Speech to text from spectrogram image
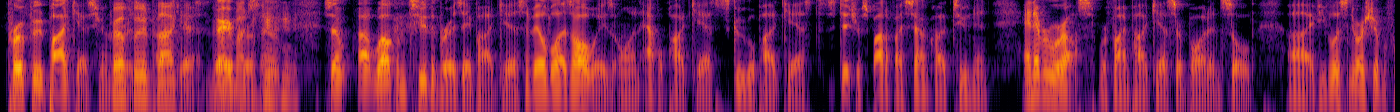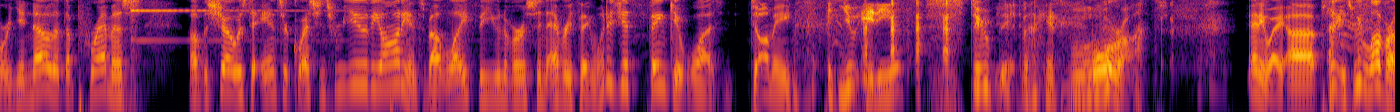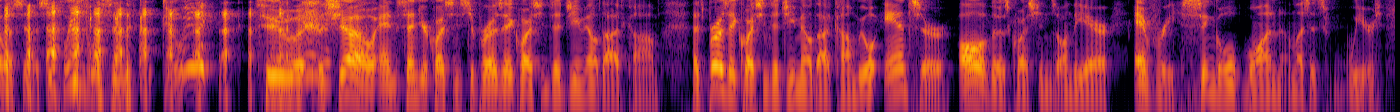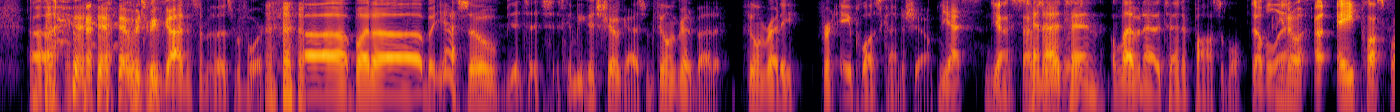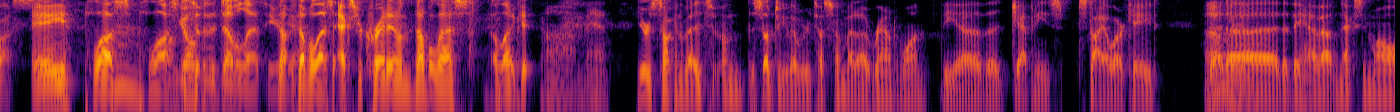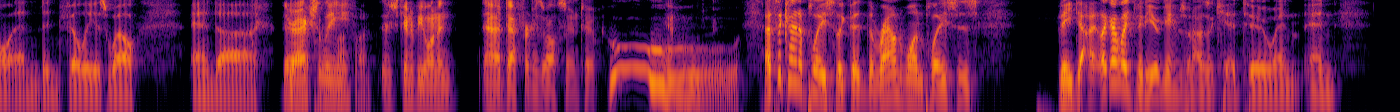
Pro Food Podcast here on Pro the Brose Food Podcast. Very, Very much pro food. So, uh, welcome to the Brose Podcast, available as always on Apple Podcasts, Google Podcasts, Stitcher, Spotify, SoundCloud, TuneIn, and everywhere else where fine podcasts are bought and sold. Uh, if you've listened to our show before, you know that the premise of the show is to answer questions from you, the audience, about life, the universe, and everything. What did you think it was, dummy? You idiots. Stupid Fucking fool. morons. Anyway, uh, please, we love our listeners, so please listen Do we? to the show and send your questions to brosequestions at gmail.com. That's brosequestions at gmail.com. We will answer all of those questions on the air, every single one, unless it's weird, uh, which we've gotten some of those before. Uh, but uh, but yeah, so it's, it's, it's going to be a good show, guys. I'm feeling good about it. Feeling ready for an A plus kind of show. Yes. Yes, 10 out of 10, 11 out of 10 if possible. Double You know, S. uh, A plus plus. A plus plus. I'm going It's a- for the double S here. Du- guys. double S, extra credit on the double S. I like it. Oh man, you were just talking about it's on the subject that we were touching about uh, round one, the uh, the Japanese style arcade that Oh, yeah. uh, that they have out in Exton Mall and in Philly as well. And uh, They're yeah, it's a actually of fun. there's going to be one in uh, Deptford as well soon too. Ooh, that's the kind of place like the the round one places. They like I liked video games when I was a kid too, and and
